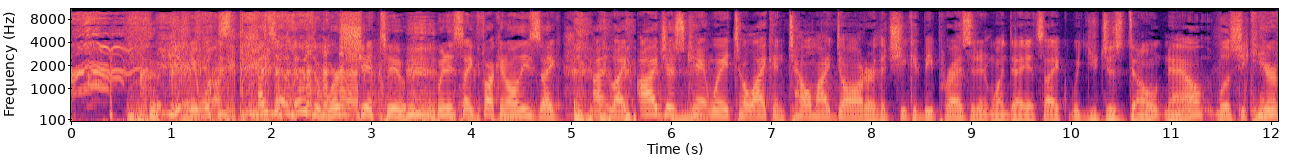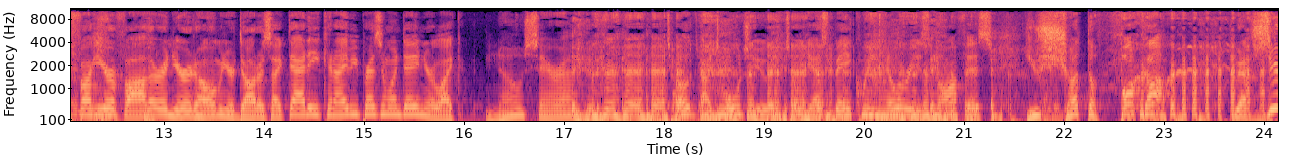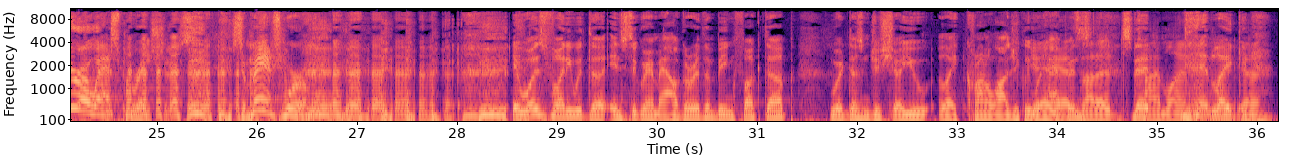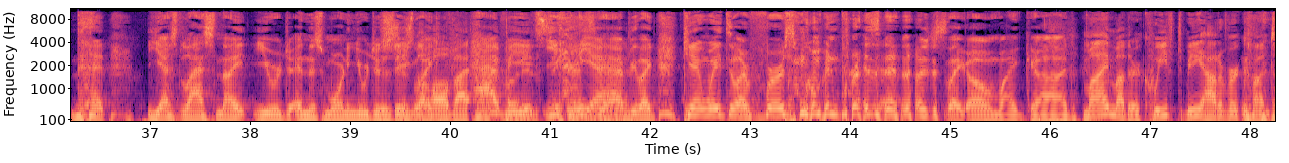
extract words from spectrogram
it was. I said, that was the worst shit too. When it's like fucking all these like, I, like I just can't wait till I can tell my daughter that she could be president one day. It's like, well, you just don't now. Well, she can't. You're fucking, you're a father, and you're at home, and your daughter's like, "Daddy, can I be president one day?" And you're like, "No, Sarah. I told, I told you. Until yes, Bay Queen Hillary is in office, you shut the fuck up. You have zero aspirations. It's a man's world." It was funny with the Instagram algorithm being fucked up, where it doesn't just show you like chronologically what Yeah, yeah, happens. it's not a that, timeline That anymore, like yeah. that. Yes, last night you were, and this morning you were just seeing just like all vi- I happy, yeah, yeah, yeah. happy. Like can't wait till our first woman president. I was just like, oh my god. My mother queefed me out of her cunt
